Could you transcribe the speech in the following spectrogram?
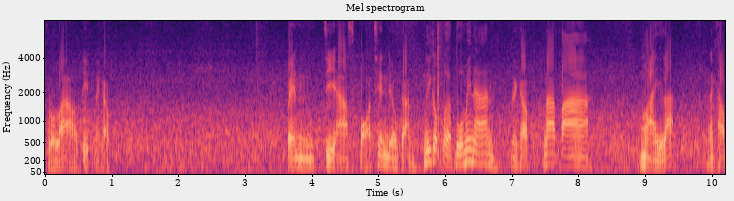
Corolla Altis นะครับ เป็น GR Sport เช่นเดียวกัน นี่ก็เปิดตัวไม่นานนะครับ หน้าตาใหม่ละนะครับ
